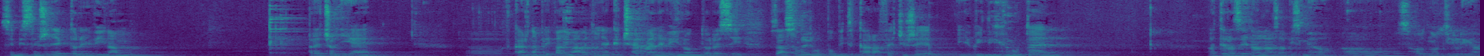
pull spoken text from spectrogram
si myslím, že niektorým vínam prečo nie. E, V každom prípade máme tu nejaké červené víno, ktoré si zaslúžilo pobyt v karafe, čiže je, je vydýchnuté a teraz je na nás, aby sme ho e, zhodnotili a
